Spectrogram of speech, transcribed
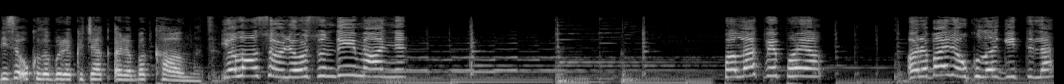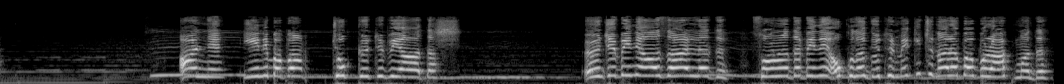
Bizi okula bırakacak araba kalmadı. Yalan söylüyorsun değil mi anne? Palak ve Paya arabayla okula gittiler. Anne, yeni babam çok kötü bir adam. Önce beni azarladı. Sonra da beni okula götürmek için araba bırakmadı.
